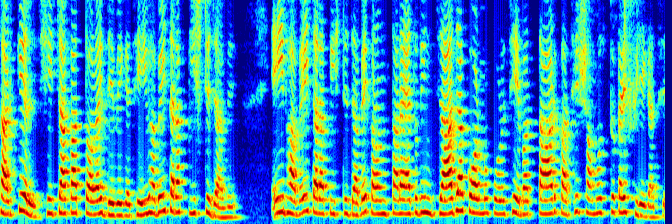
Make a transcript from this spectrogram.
সার্কেল সেই চাকার তলায় দেবে গেছে। এইভাবেই তারা পিষ্টে যাবে। এইভাবেই তারা পিষ্টে যাবে, কারণ তারা এতদিন যা যা কর্ম করেছে, এবার তার কাছে সমস্তটাই ফিরে গেছে।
